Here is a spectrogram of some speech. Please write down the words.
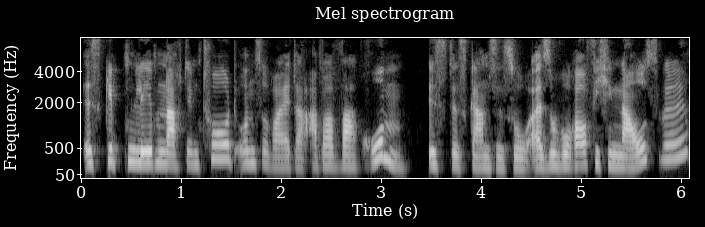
es gibt ein Leben nach dem Tod und so weiter. Aber warum ist das Ganze so? Also worauf ich hinaus will,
